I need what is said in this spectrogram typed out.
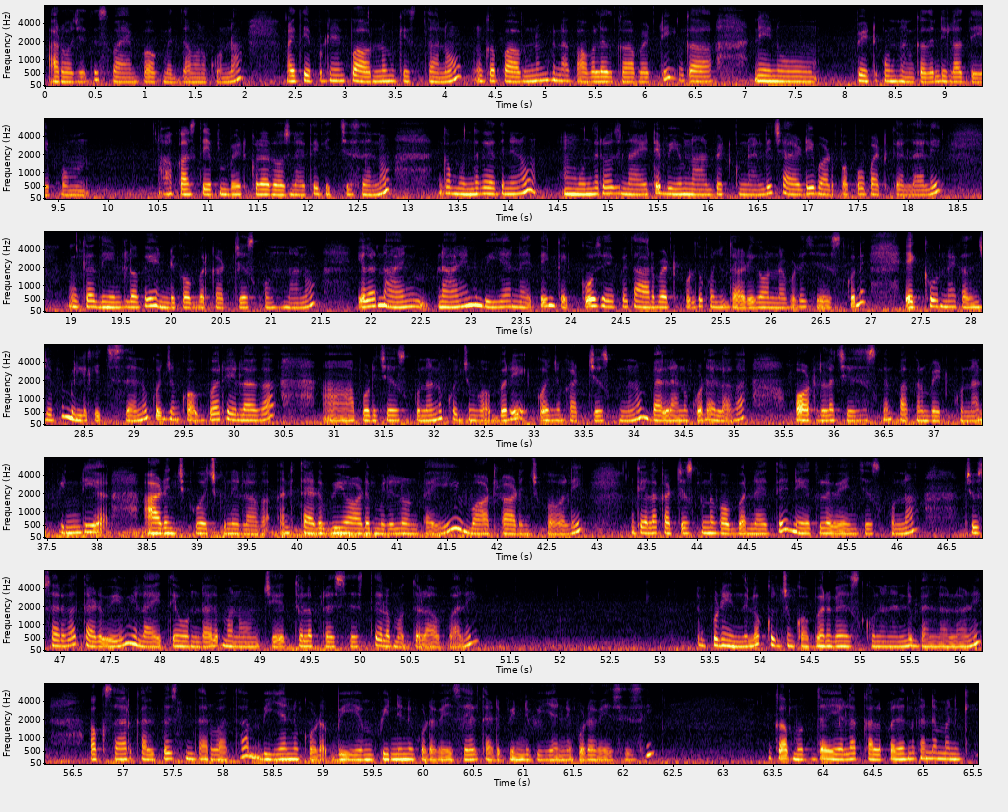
ఆ రోజైతే స్వయం పాకం ఇద్దాం అనుకున్నా. అయితే ఇప్పుడు నేను పౌర్ణమికి ఇస్తాను. ఇంకా పౌర్ణమికి నాకు అవ్వలేదు కాబట్టి ఇంకా నేను పెట్టుకుంటున్నాను కదండి ఇలా దీపం. ఆకాశ దీపం పెట్టుకునే రోజునైతే ఇవి ఇచ్చేసాను. ఇంకా ముందుగా అయితే నేను ముందు రోజు నైటే బియ్యం నానబెట్టుకున్నానండి. చరడి వడపప్పు పట్టుకెళ్ళాలి. ఇంకా దీంట్లోకి ఎండు కొబ్బరి కట్ చేసుకుంటున్నాను. ఇలా నాని నానిన బియ్యాన్ని అయితే ఇంకా ఎక్కువసేపు అయితే ఆరబెట్టకూడదు. కొంచెం తడిగా ఉన్నప్పుడే చేసుకుని ఎక్కువ ఉన్నాయి కదని చెప్పి మిల్లికి ఇచ్చేసాను. కొంచెం కొబ్బరి ఇలాగా పొడి చేసుకున్నాను. కొంచెం కొబ్బరి కొంచెం కట్ చేసుకున్నాను. బెల్లాన్ని కూడా ఇలాగా పౌడర్లా చేసేసుకొని పక్కన పెట్టుకున్నాను. పిండి ఆడించుకోవచ్చుకునేలాగా అంటే తడి బియ్యం ఆడే మిల్లులు ఉంటాయి వాటిలో ఆడించుకోవాలి. ఇంకా ఇలా కట్ చేసుకున్న కొబ్బరిని అయితే నేతిలో వేయించేసుకున్న చూసారుగా తడి ఇలా అయితే ఉండాలి. మనం చేతితో ప్రెస్ చేస్తే ఇలా ముద్దలు అవ్వాలి. ఇప్పుడు ఇందులో కొంచెం కొబ్బరి వేసుకున్నానండి బెల్లంలోని. ఒకసారి కలిపేసిన తర్వాత బియ్యాన్ని కూడా బియ్యం పిండిని కూడా వేసేయాలి. తడిపిండి బియ్యాన్ని కూడా వేసేసి. ఇంకా ముద్ద ఎలా కలపాలి. ఎందుకంటే మనకి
